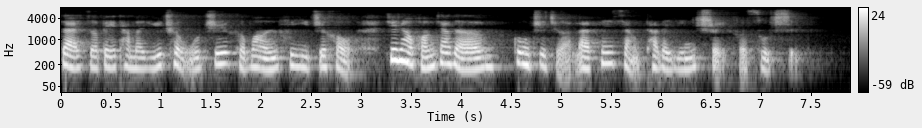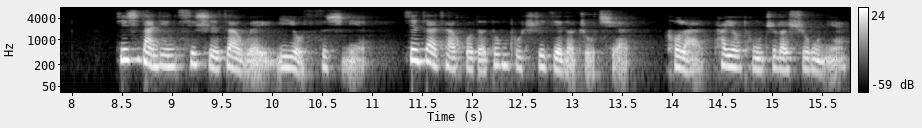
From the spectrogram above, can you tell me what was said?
在责备他们愚蠢无知和忘恩负义之后，就让皇家的共治者来分享他的饮水和素食。君士坦丁七世在位已有四十年，现在才获得东部世界的主权。后来他又统治了十五年，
